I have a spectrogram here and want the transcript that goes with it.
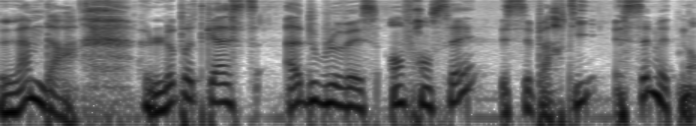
Lambda. Le podcast AWS en français, c'est parti, c'est maintenant.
